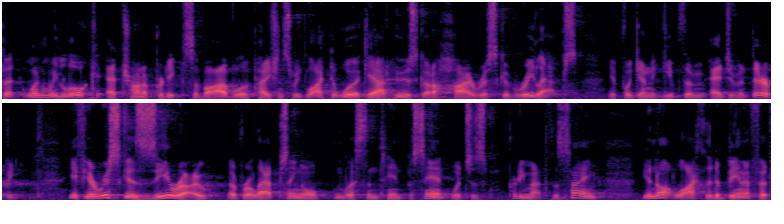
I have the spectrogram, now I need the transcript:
but when we look at trying to predict survival of patients, we'd like to work out who's got a high risk of relapse if we're going to give them adjuvant therapy. If your risk is zero of relapsing or less than 10%, which is pretty much the same, you're not likely to benefit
